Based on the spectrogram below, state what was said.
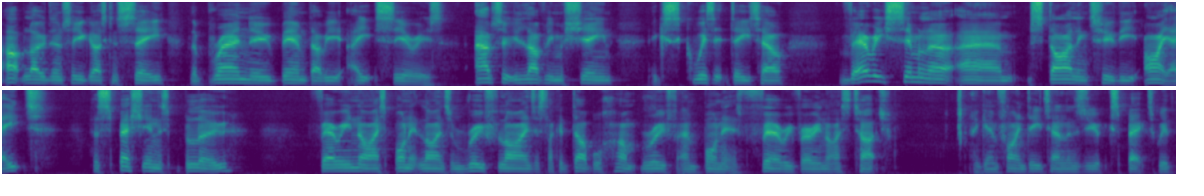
uploaded them so you guys can see the brand new BMW 8 Series. Absolutely lovely machine, exquisite detail. Very similar um, styling to the i8, especially in this blue. Very nice bonnet lines and roof lines. It's like a double hump roof and bonnet. It's very, very nice touch. Again, fine detailing as you expect with,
